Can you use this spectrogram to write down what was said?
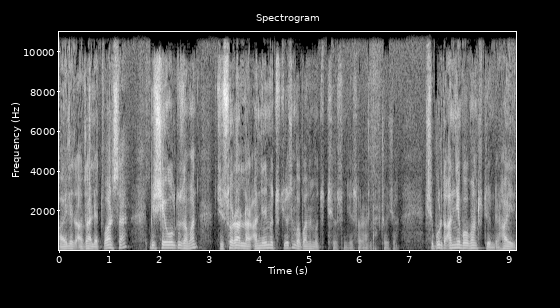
Ailede adalet varsa bir şey olduğu zaman sorarlar anneni mi tutuyorsun babanı mı tutuyorsun diye sorarlar çocuğa. İşte burada anne babanı tutuyorum der. Hayır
